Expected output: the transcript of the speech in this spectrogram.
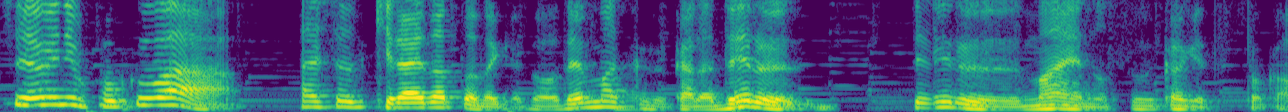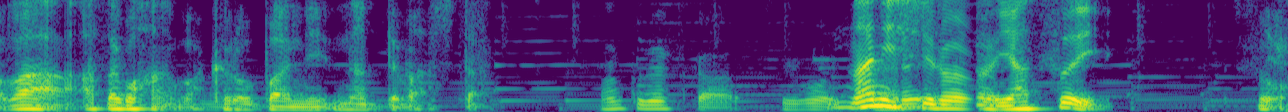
ちなみに僕は最初嫌いだったんだけど、デンマークから出る、出る前の数ヶ月とかは朝ごはんは黒パンになってました。本当ですか、すごい。何しろ安い。そう。ね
